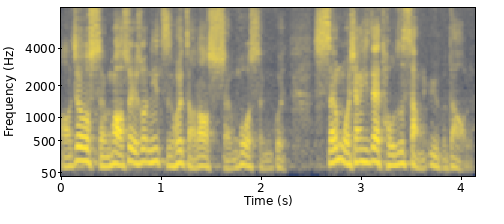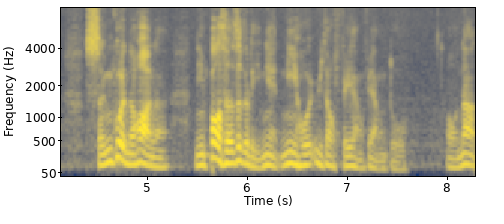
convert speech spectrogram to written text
哦，叫做神话，所以说你只会找到神或神棍。神，我相信在投资上遇不到了。神棍的话呢，你抱着这个理念，你也会遇到非常非常多。哦，那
